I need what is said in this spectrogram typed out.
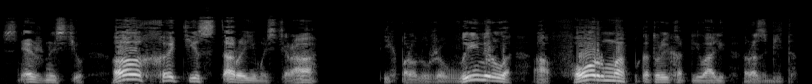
с нежностью. Ах, эти старые мастера! Их порода уже вымерла, а форма, по которой их отливали, разбита.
